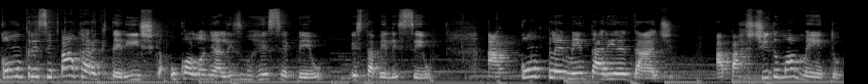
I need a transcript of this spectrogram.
Como principal característica, o colonialismo recebeu estabeleceu a complementariedade. A partir do momento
